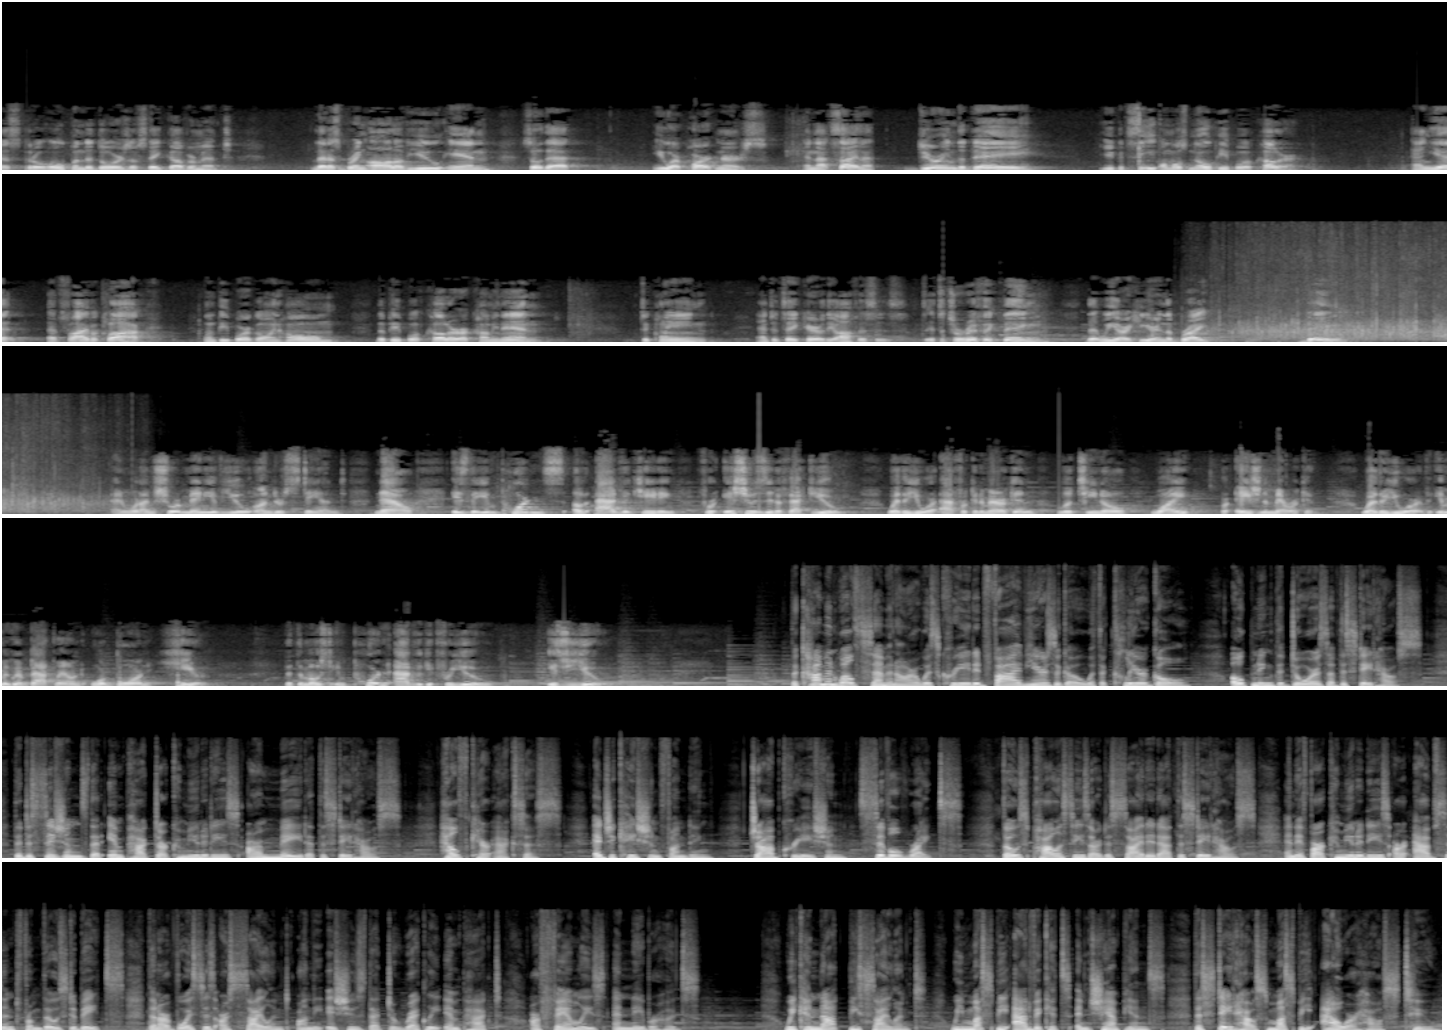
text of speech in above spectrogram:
Let us throw open the doors of state government. Let us bring all of you in so that you are partners and not silent. During the day, you could see almost no people of color. And yet, at 5 o'clock, when people are going home, the people of color are coming in to clean and to take care of the offices. It's a terrific thing that we are here in the bright day. And what I'm sure many of you understand now is the importance of advocating for issues that affect you, whether you are African American, Latino, white, or Asian American, whether you are of immigrant background or born here, that the most important advocate for you is you. The Commonwealth Seminar was created five years ago with a clear goal opening the doors of the State House. The decisions that impact our communities are made at the State House healthcare access, education funding, job creation, civil rights. Those policies are decided at the State House, and if our communities are absent from those debates, then our voices are silent on the issues that directly impact our families and neighborhoods. We cannot be silent. We must be advocates and champions. The State House must be our house, too.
